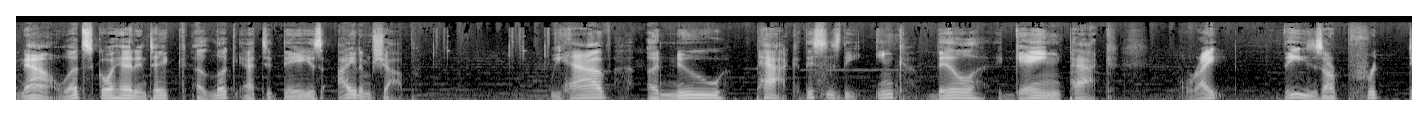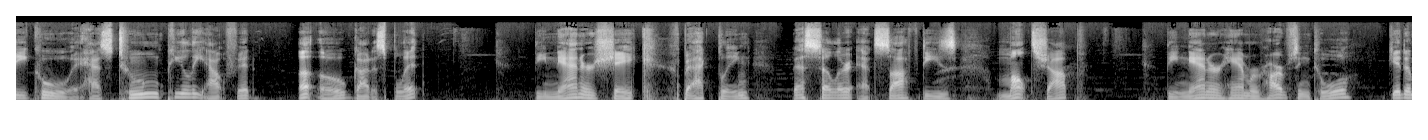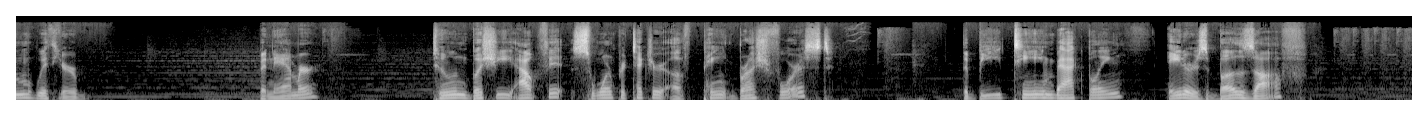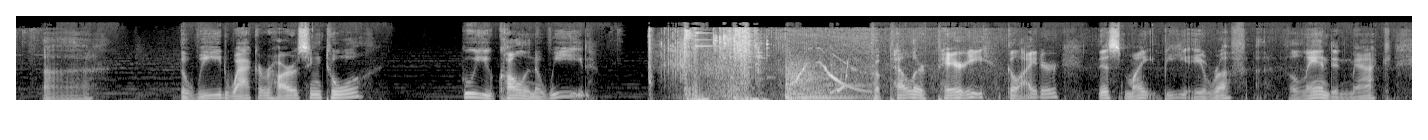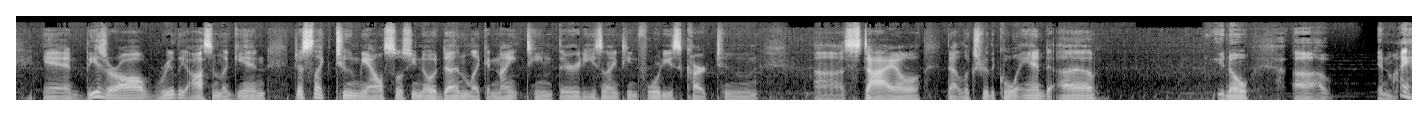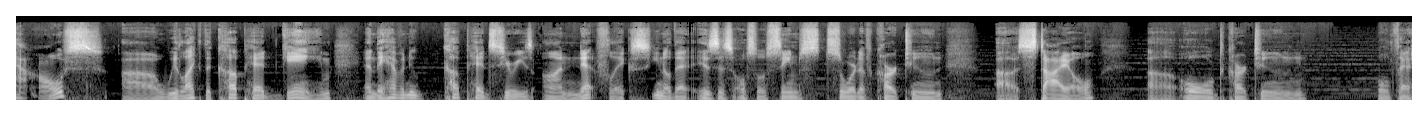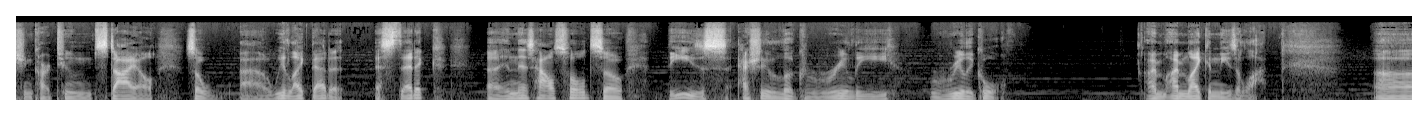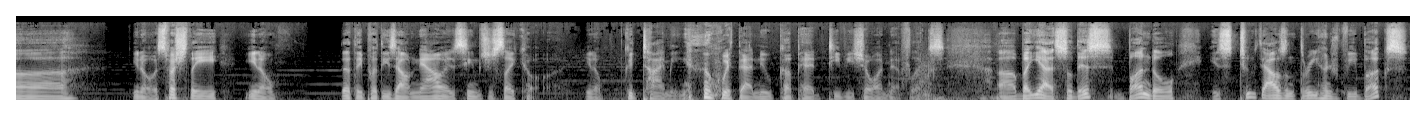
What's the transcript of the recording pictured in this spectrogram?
Now, let's go ahead and take a look at today's item shop. We have a new pack. This is the Inkville Gang Pack. All right, these are pretty cool. It has Toon Peely outfit. Uh oh, got a split. The Nanner Shake back bling, bestseller at Softy's Malt Shop the Nanner Hammer harvesting tool. Get them with your Banammer, Toon Bushy outfit, Sworn Protector of Paintbrush Forest, the B Team back bling, Haters Buzz Off, uh, the Weed Whacker harvesting tool. Who you calling a weed? Propeller Parry glider. This might be a rough Landon Mac. And these are all really awesome. Again, just like Toon Meowscles, you know, done like a 1930s, 1940s cartoon uh, style that looks really cool. And, uh, you know, uh, in my house, uh, we like the Cuphead game, and they have a new Cuphead series on Netflix. You know, that is this also same sort of cartoon uh, style, uh, old cartoon old fashioned cartoon style. So uh, we like that uh, aesthetic uh, in this household. So these actually look really, really cool. I'm I'm liking these a lot. Uh, you know, especially you know that they put these out now. It seems just like uh, you know good timing with that new Cuphead TV show on Netflix. Uh, but yeah, so this bundle is two thousand three hundred V bucks.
